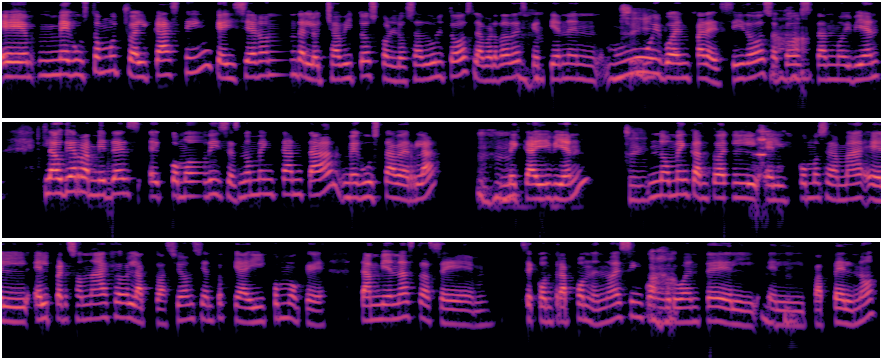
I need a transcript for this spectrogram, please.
Eh, me gustó mucho el casting que hicieron de los chavitos con los adultos, la verdad es que tienen muy buen parecido, o sea, todos están muy bien. Claudia Ramírez, eh, como dices, no me encanta, me gusta verla, me cae bien. No me encantó el, el, ¿cómo se llama? El, el, personaje o la actuación. Siento que ahí como que también hasta se, se contrapone, ¿no? Es incongruente el, el, papel, ¿no?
